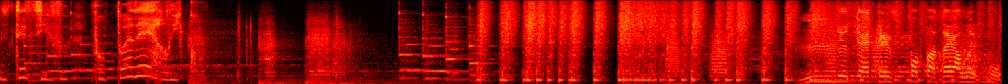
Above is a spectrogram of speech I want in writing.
Detetive Popadélico. Detetive Popadélico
